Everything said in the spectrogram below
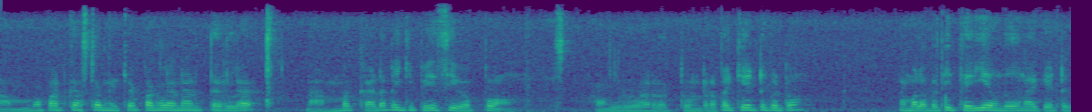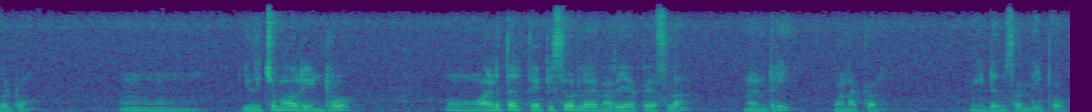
நம்ம பாட்காஸ்ட் அவங்க கேட்பாங்களா என்னன்னு தெரில நம்ம கடமைக்கு பேசி வைப்போம். அவங்களுக்கு வர தோன்றப்ப கேட்டுக்கட்டும். நம்மளை பற்றி தெரிய வந்ததுன்னா கேட்டுக்கட்டும். இது சும்மா ஒரு இன்ட்ரோ அடுத்தடுத்த எபிசோடில் நிறையா பேசலாம். நன்றி வணக்கம். மீண்டும் சந்திப்போம்.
